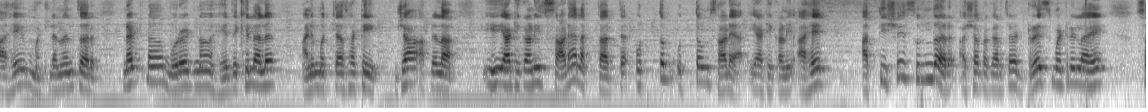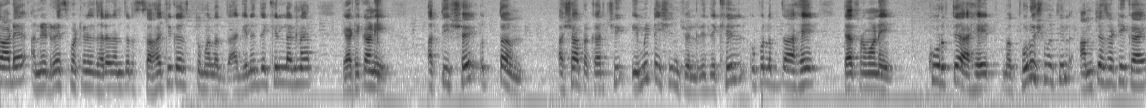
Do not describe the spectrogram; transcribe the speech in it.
आहे म्हटल्यानंतर नटणं मुरडणं हे देखील आलं आणि मग त्यासाठी ज्या आपल्याला या ठिकाणी साड्या लागतात. त्या उत्तम उत्तम साड्या या ठिकाणी आहेत. अतिशय सुंदर अशा प्रकारचं ड्रेस मटेरियल आहे. साड्या आणि ड्रेस मटेरियल झाल्यानंतर साहजिकच तुम्हाला दागिने देखील लागणार. या ठिकाणी अतिशय उत्तम अशा प्रकारची इमिटेशन ज्वेलरी देखील उपलब्ध आहे. त्याचप्रमाणे कुर्ते आहेत. मग पुरुष म्हणतील आमच्यासाठी काय?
